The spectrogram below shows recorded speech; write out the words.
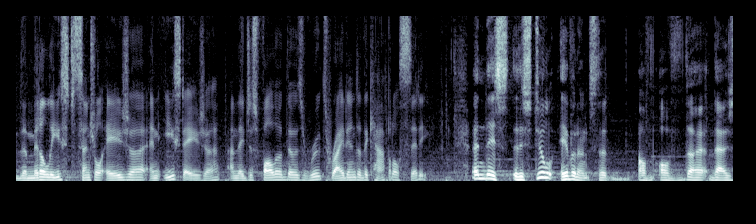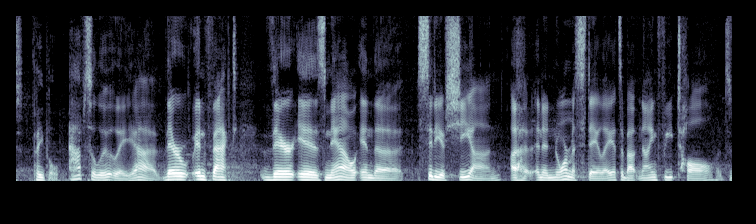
the Middle East, Central Asia, and East Asia, and they just followed those routes right into the capital city. And there's, there's still evidence that of, of the, those people. Absolutely, yeah. There, in fact, there is now in the city of Xi'an uh, an enormous stele. It's about nine feet tall. It's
